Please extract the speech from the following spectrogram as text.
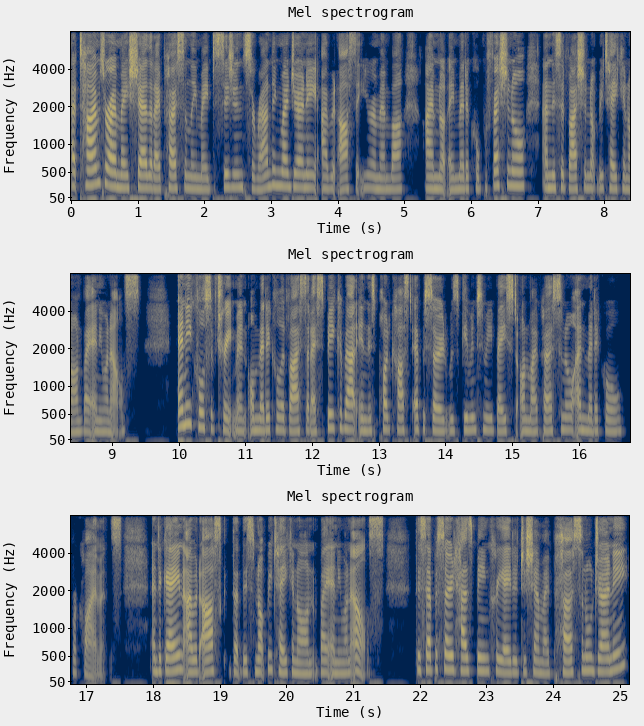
At times where I may share that I personally made decisions surrounding my journey, I would ask that you remember I am not a medical professional and this advice should not be taken on by anyone else. Any course of treatment or medical advice that I speak about in this podcast episode was given to me based on my personal and medical requirements. And again, I would ask that this not be taken on by anyone else. This episode has been created to share my personal journey.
